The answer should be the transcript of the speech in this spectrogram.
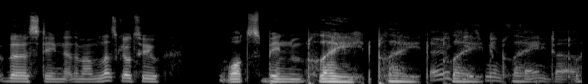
versed in at the moment. Let's go to what's been played, played, Terry played, played, played, played.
